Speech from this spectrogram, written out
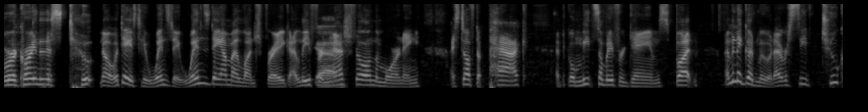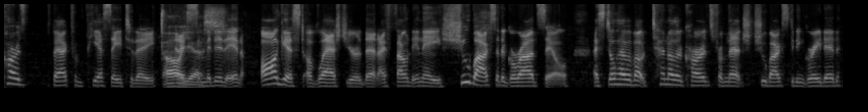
we're, recording this two no, what day is today? Wednesday. Wednesday on my lunch break. I leave for yeah. Nashville in the morning. I still have to pack. I have to go meet somebody for games, but I'm in a good mood. I received two cards back from PSA today oh, I yes. submitted in August of last year that I found in a shoebox at a garage sale. I still have about 10 other cards from that shoebox getting graded.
